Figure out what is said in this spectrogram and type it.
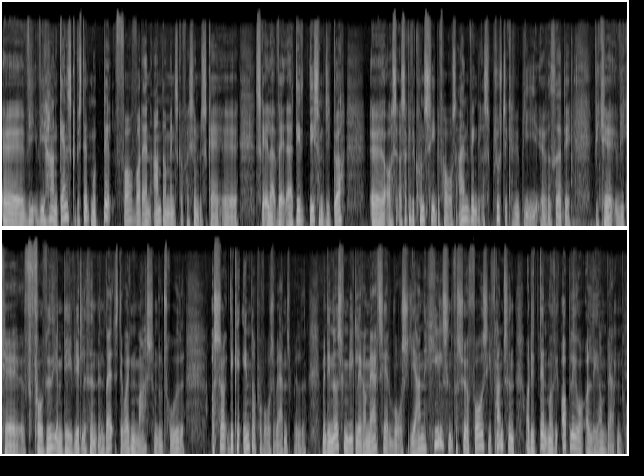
øh, vi, vi har en ganske bestemt model for, hvordan andre mennesker for eksempel skal, øh, skal eller hvad, det, det, som de gør. Øh, og, og så kan vi kun se det fra vores egen vinkel, og så pludselig kan vi blive, øh, hvad hedder det, vi kan, vi kan få at vide, jamen det er i virkeligheden en vals, det var ikke en march, som du troede det. Og så det kan ændre på vores verdensbillede. Men det er noget, som vi ikke lægger mærke til, at vores hjerne hele tiden forsøger at forudsige fremtiden, og det er den måde, vi oplever og lærer om verden på.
